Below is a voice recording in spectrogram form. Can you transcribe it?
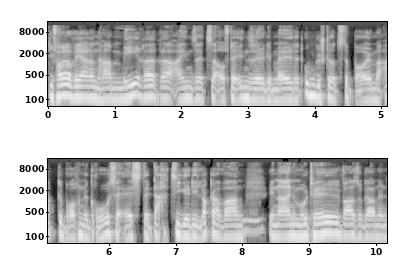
Die Feuerwehren haben mehrere Einsätze auf der Insel gemeldet, umgestürzte Bäume, abgebrochene große Äste, Dachziegel, die locker waren. Mhm. In einem Hotel war sogar ein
